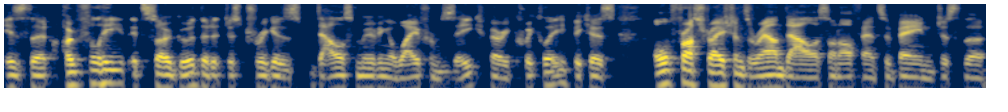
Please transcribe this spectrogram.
is that hopefully it's so good that it just triggers Dallas moving away from Zeke very quickly because all frustrations around Dallas on offense have been just the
